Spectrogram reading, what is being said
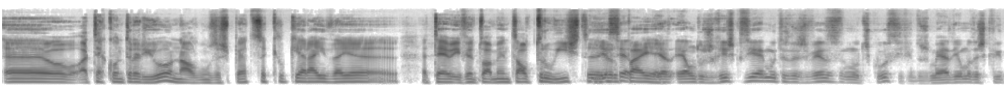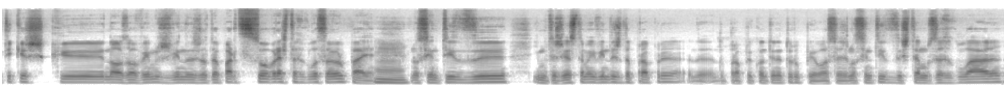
uh, até contrariou, em alguns aspectos, aquilo que era a ideia, até eventualmente altruísta e é- europeia. É, é, um dos riscos e é muitas das vezes, no discurso enfim, dos médias, uma das críticas que nós ouvimos vindas da outra parte sobre esta regulação europeia. Hum. No sentido de, e muitas vezes também vindas da própria, do próprio continente europeu, ou seja, no sentido de estamos a regular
